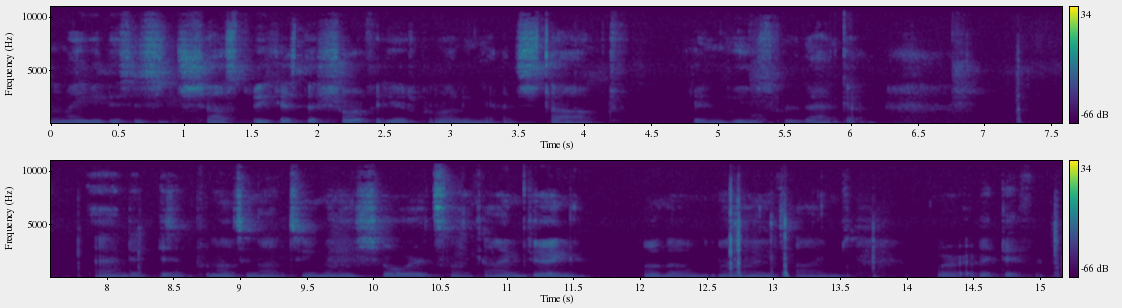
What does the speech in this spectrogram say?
maybe this is just because the short videos promoting it had stopped getting views for that guy, and it isn't promoting on too many shorts like I'm doing, although my times were a bit different.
